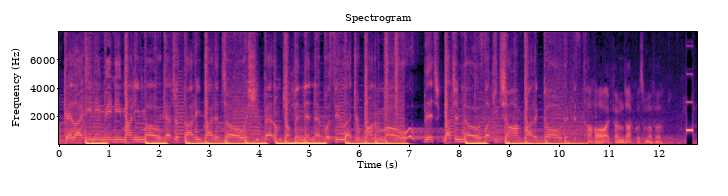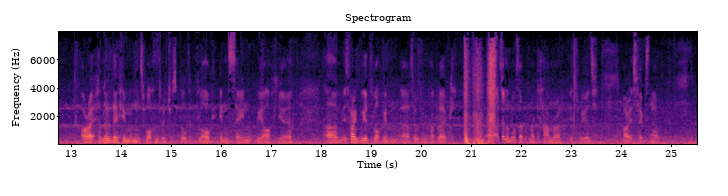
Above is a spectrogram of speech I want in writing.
Okay, like eeny, meeny, miny, mo Catch a thotty by the toe If she bet I'm jumping in that pussy like Geronimo Woo! Bitch, got your nose Lucky charm, pot of gold If it's Haha, I found Aqua's mother. Alright, hello there humans, welcome to a Just Build It vlog. Insane, we are here. Um, it's very weird vlogging uh, sort of in public. Uh, I don't know what's up with my camera, it's weird. Alright, it's fixed now.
